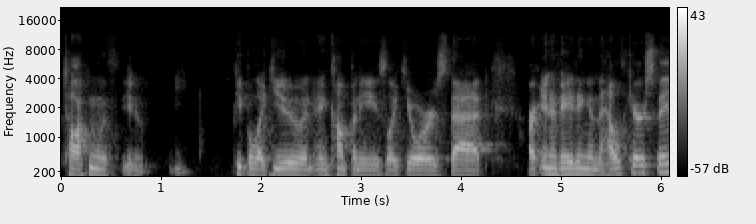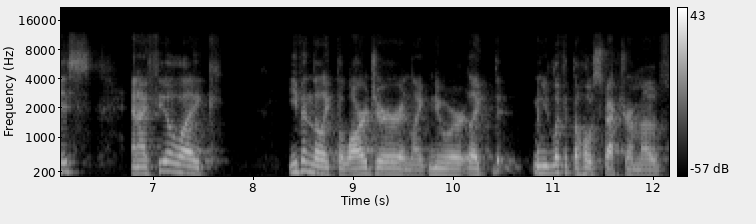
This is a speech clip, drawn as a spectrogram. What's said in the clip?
talking with you know people like you and, and companies like yours that are innovating in the healthcare space. And I feel like even the like the larger and like newer like th- when you look at the whole spectrum of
